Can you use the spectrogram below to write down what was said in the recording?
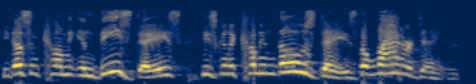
He doesn't come in these days. He's going to come in those days, the latter days.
